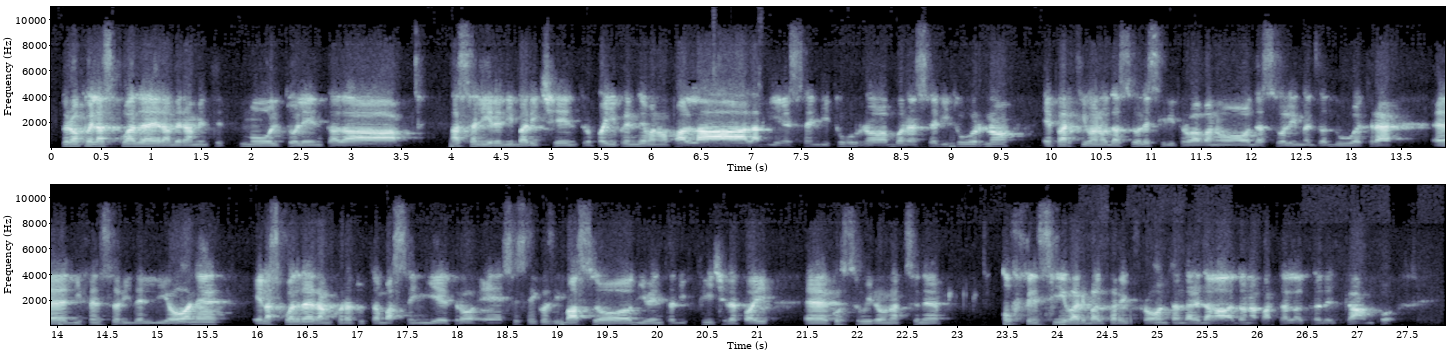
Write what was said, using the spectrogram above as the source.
però poi la squadra era veramente molto lenta da, a salire di baricentro. Poi prendevano palla la Bienestein di turno, a Bonassa di turno e partivano da sole, si ritrovavano da sole in mezzo a due o tre eh, difensori del Lione e la squadra era ancora tutta bassa indietro e se sei così basso diventa difficile poi eh, costruire un'azione offensiva, ribaltare il fronte, andare da, da, una parte all'altra del campo.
